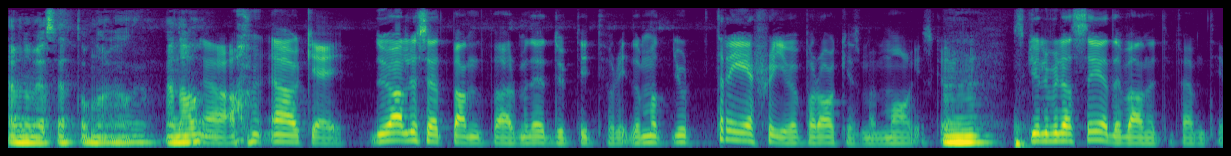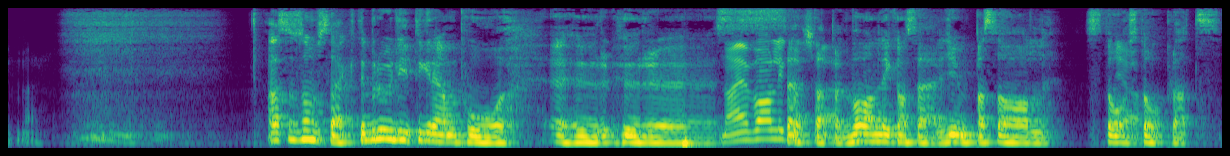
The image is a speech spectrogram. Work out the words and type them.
även om jag har sett dem några gånger. Men ja. Ja, ja okej. Du har aldrig sett bandet förr, men det är typ ditt favorit. De har gjort tre skivor på raken som är magiska. Mm. Skulle vilja se det bandet i fem timmar. Alltså som sagt, det beror lite grann på eh, hur... hur eh, Nej, en vanlig setupen. konsert. Vanlig konsert. Gympasal. Stå, Ja. Ståplats.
